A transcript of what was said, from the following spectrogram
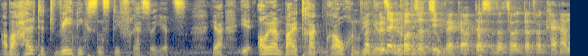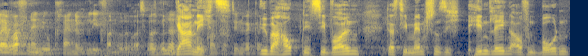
Aber haltet wenigstens die Fresse jetzt. Ja, ihr, euren Beitrag brauchen wir was jetzt. Was will denn Konstantin Wecker? Dass, dass, wir, dass wir keinerlei Waffen in die Ukraine liefern oder was? Was will er Gar nichts. Überhaupt nichts. Sie wollen, dass die Menschen sich hinlegen auf den Boden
